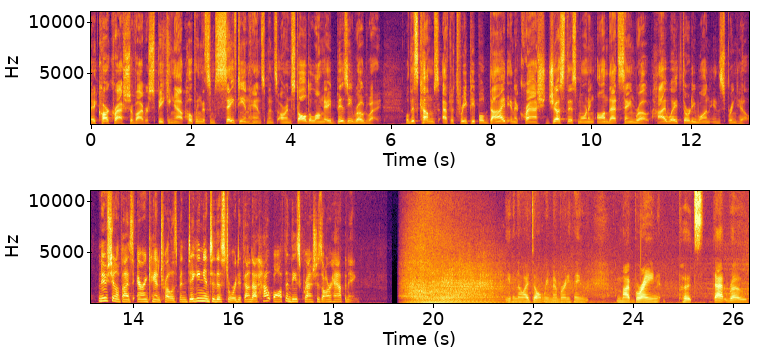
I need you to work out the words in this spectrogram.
A car crash survivor speaking out, hoping that some safety enhancements are installed along a busy roadway. Well, this comes after three people died in a crash just this morning on that same road, Highway 31 in Spring Hill. News Channel 5's Aaron Cantrell has been digging into this story to find out how often these crashes are happening. Even though I don't remember anything, my brain puts that road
